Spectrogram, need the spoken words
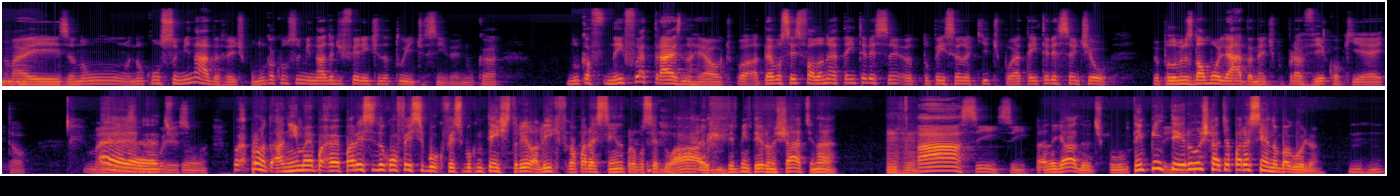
Uhum. Mas eu não, não consumi nada, velho. Tipo, nunca consumi nada diferente da Twitch, assim, velho. Nunca. Nunca nem fui atrás, na real. Tipo, até vocês falando é até interessante. Eu tô pensando aqui, tipo, é até interessante eu, eu pelo menos dar uma olhada, né? Tipo, pra ver qual que é e tal. Mas eu não É, conheço. tipo, pronto, anime é, é parecido com o Facebook. O Facebook não tem estrela ali que fica aparecendo pra você doar o tempo inteiro no chat, né? Uhum. Ah, sim, sim. Tá ligado? Tipo, o tempo inteiro no chat aparecendo o bagulho. Uhum.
